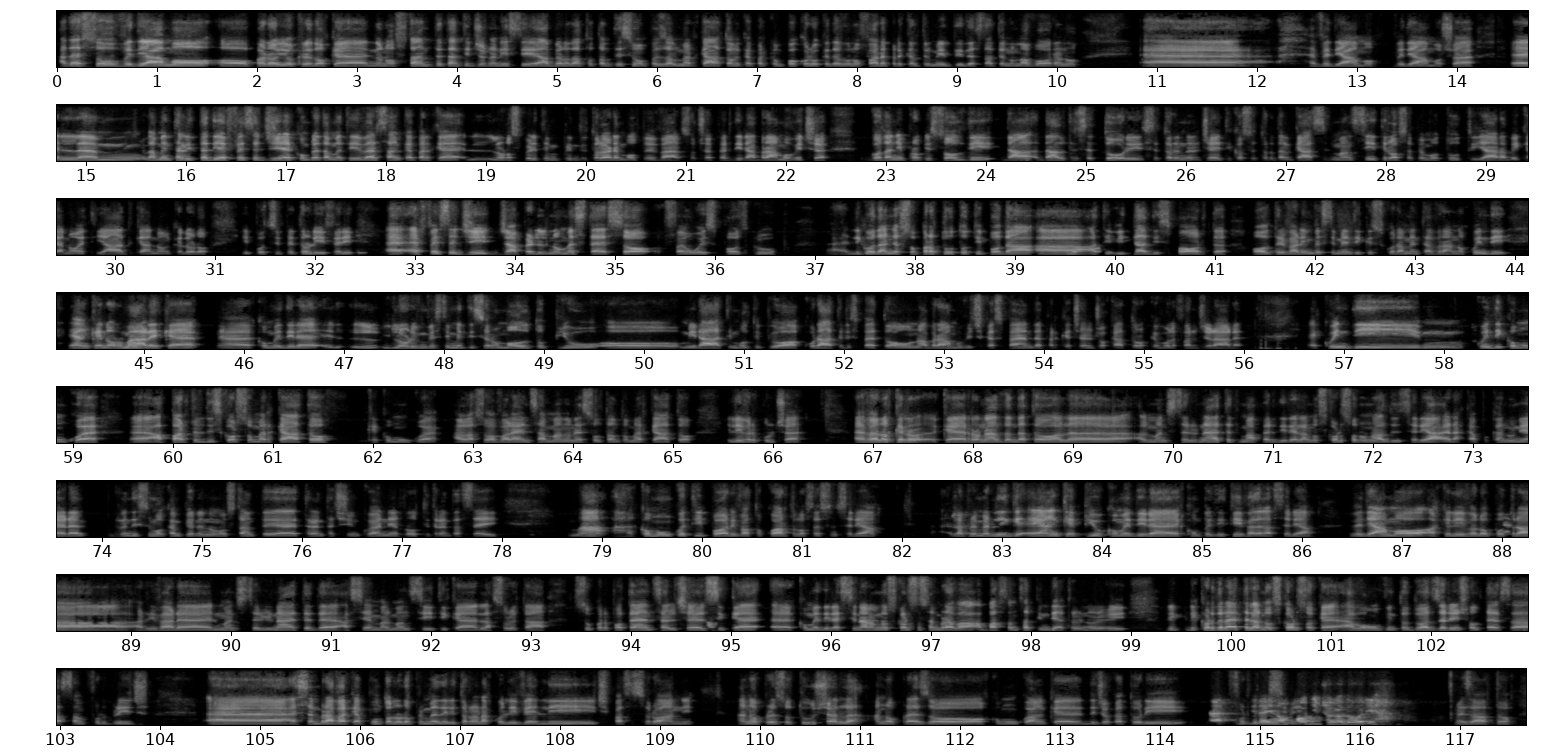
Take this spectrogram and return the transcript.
Adesso vediamo, oh, però io credo che nonostante tanti giornalisti abbiano dato tantissimo peso al mercato, anche perché è un po' quello che devono fare perché altrimenti d'estate non lavorano, eh, vediamo, vediamo, cioè il, um, la mentalità di FSG è completamente diversa anche perché il loro spirito imprenditoriale è molto diverso. Cioè, per dire Abramovic guadagna i propri soldi da, da altri settori, settore energetico, settore del gas. Il Man City lo sappiamo tutti, gli arabi che hanno Etihad, che hanno anche loro i pozzi petroliferi. Eh, FSG, già per il nome stesso, Fenway Sports Group, eh, li guadagna soprattutto tipo da uh, attività di sport, oltre ai vari investimenti che sicuramente avranno. Quindi è anche normale che, eh, come dire, il, i loro investimenti siano molto più oh, mirati, molto più accurati rispetto a un Abramovic che spende perché c'è il giocattolo che vuole far girare. E quindi, mh, quindi comunque, eh, a parte il discorso mercato, che comunque ha la sua valenza, ma non è soltanto mercato, il Liverpool c'è è vero che, che Ronaldo è andato al, al, Manchester United, ma per dire l'anno scorso Ronaldo in Serie A era capocannoniere, grandissimo campione nonostante 35 anni rotti, 36, ma comunque tipo è arrivato quarto lo stesso in Serie A. La Premier League è anche più, come dire, competitiva della Serie A. Vediamo a che livello potrà arrivare il Manchester United assieme al Man City, che è la solita superpotenza, il Chelsea che, eh, come dire, sino all'anno scorso sembrava abbastanza più indietro. Noi, ricorderete l'anno scorso che avevamo vinto 2-0 in scioltezza a Sanford Bridge eh, e sembrava che appunto loro prima di ritornare a quei livelli ci passassero anni. Hanno preso Tuchel, hanno preso comunque anche dei giocatori eh, direi non pochi giocatori. Esatto.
